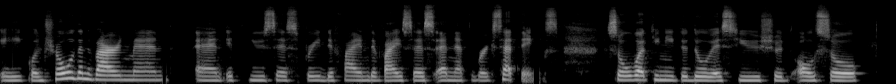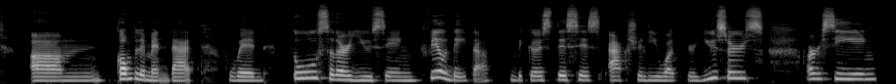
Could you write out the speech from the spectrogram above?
a controlled environment and it uses predefined devices and network settings. So, what you need to do is you should also um, complement that with tools that are using field data because this is actually what your users are seeing.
